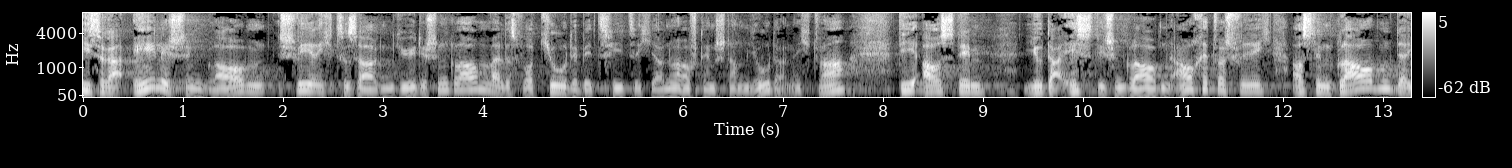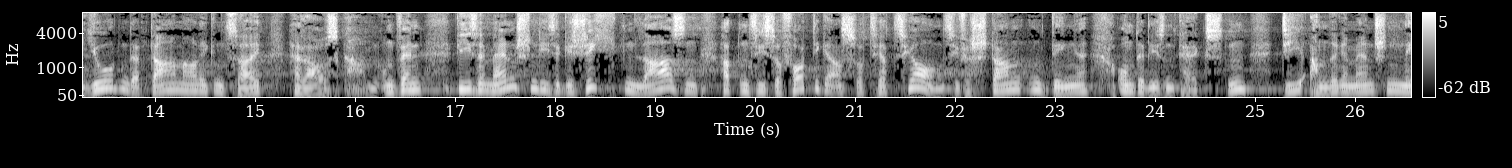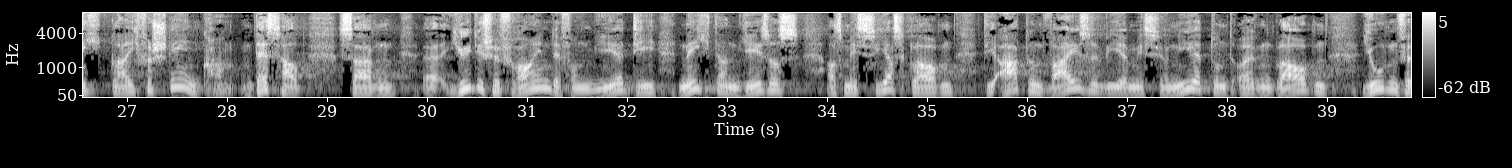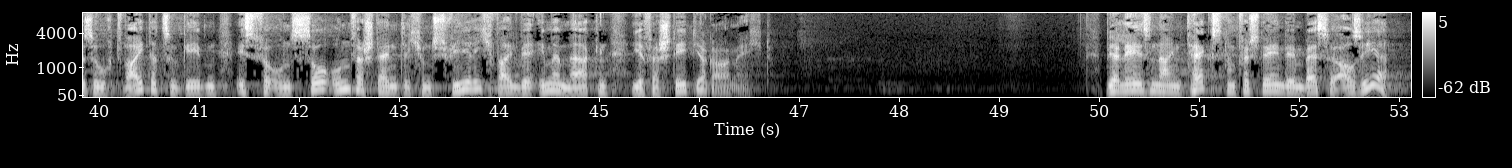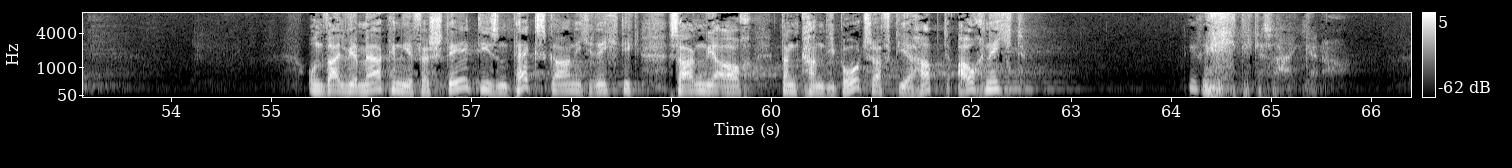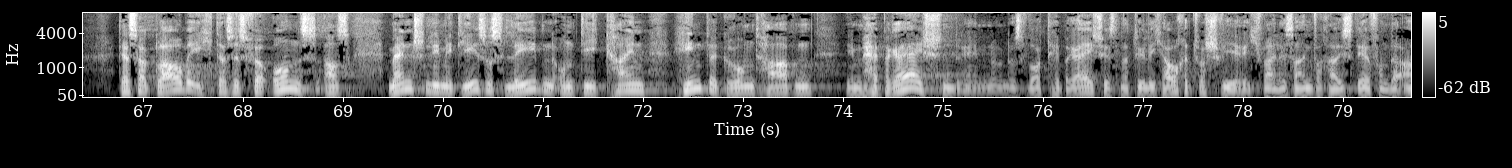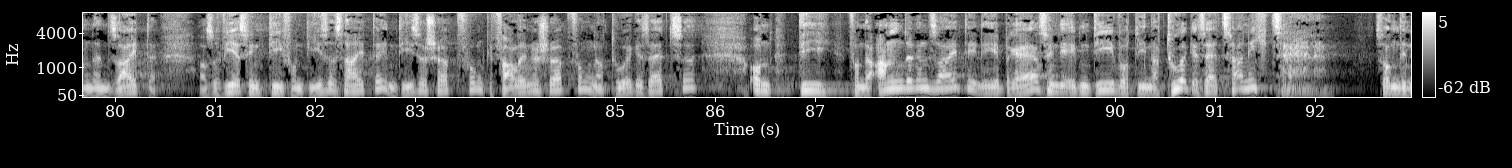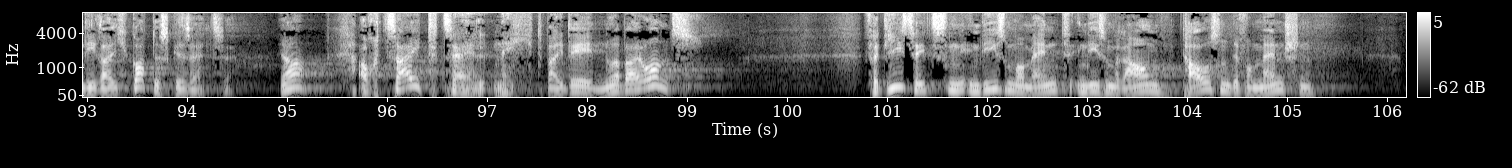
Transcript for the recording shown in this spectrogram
israelischen Glauben, schwierig zu sagen jüdischen Glauben, weil das Wort Jude bezieht sich ja nur auf den Stamm Juda, nicht wahr? Die aus dem judaistischen Glauben, auch etwas schwierig, aus dem Glauben der Juden der damaligen Zeit herauskamen. Und wenn diese Menschen diese Geschichten lasen, hatten sie sofortige Assoziation. Sie verstanden Dinge unter diesen Texten, die andere Menschen nicht gleich verstehen konnten. Deshalb sagen äh, jüdische Freunde von mir, die nicht an Jesus als Messias glauben, die Art und Weise, wie er missioniert und euren Glauben Juden versucht weiterzugeben, ist für uns so unverständlich und schwierig, weil wir immer merken, ihr versteht ja gar nicht. Wir lesen einen Text und verstehen den besser als ihr. Und weil wir merken, ihr versteht diesen Text gar nicht richtig, sagen wir auch, dann kann die Botschaft, die ihr habt, auch nicht die richtige sein. Deshalb glaube ich, dass es für uns als Menschen, die mit Jesus leben und die keinen Hintergrund haben im Hebräischen drin, und das Wort Hebräisch ist natürlich auch etwas schwierig, weil es einfach heißt der von der anderen Seite. Also wir sind die von dieser Seite, in dieser Schöpfung, gefallene Schöpfung, Naturgesetze, und die von der anderen Seite, die Hebräer, sind eben die, wo die Naturgesetze nicht zählen, sondern die Reich Gottes Gesetze. Ja, auch Zeit zählt nicht bei denen, nur bei uns. Für die sitzen in diesem Moment, in diesem Raum Tausende von Menschen,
